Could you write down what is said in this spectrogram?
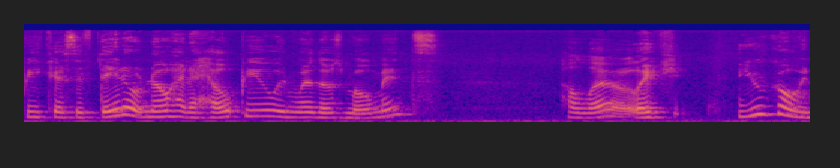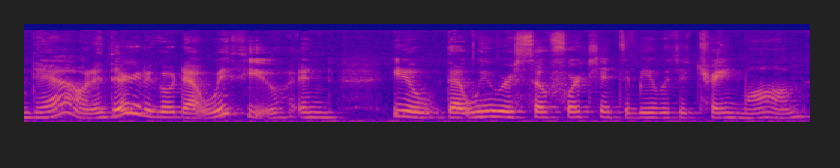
Because if they don't know how to help you in one of those moments hello like you're going down and they're going to go down with you. And you know that we were so fortunate to be able to train mom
